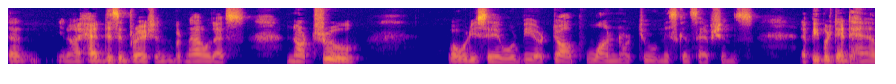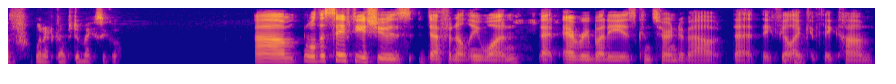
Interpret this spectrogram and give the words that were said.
that you know, I had this impression, but now that's not true. What would you say would be your top one or two misconceptions that people tend to have when it comes to Mexico? Um, well, the safety issue is definitely one that everybody is concerned about. That they feel Mhm. like if they come,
